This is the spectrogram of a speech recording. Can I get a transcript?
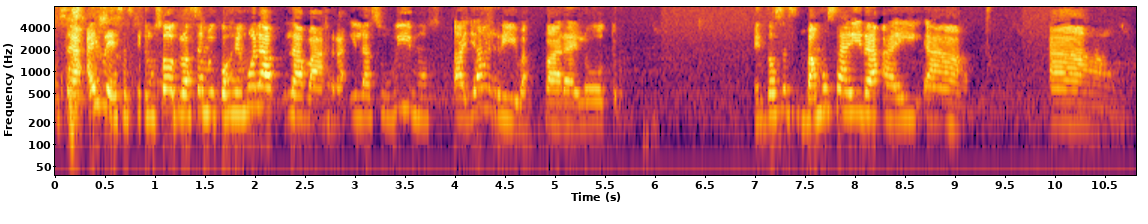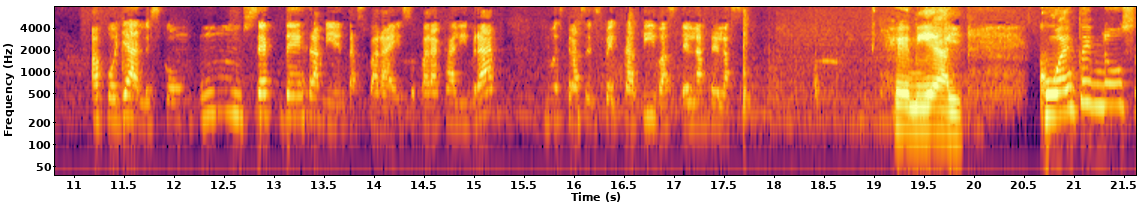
O sea, hay veces que nosotros hacemos y cogemos la, barra y la subimos allá arriba para el otro. Entonces, vamos a ir ahí a, a, apoyarles con un set de herramientas para eso, para calibrar nuestras expectativas en la relación. Genial. Cuéntenos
